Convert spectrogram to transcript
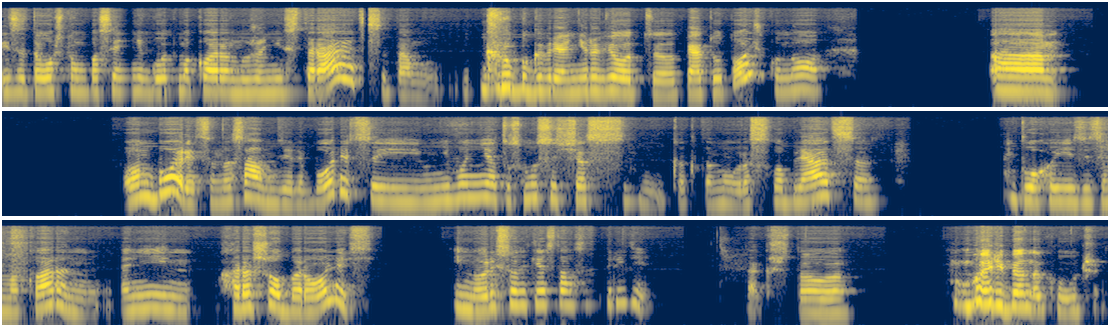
из-за того, что он последний год Макларен уже не старается, там, грубо говоря, не рвет э, пятую точку, но э, он борется, на самом деле борется, и у него нет смысла сейчас как-то, ну, расслабляться, плохо ездить за Макларен. Они хорошо боролись, и Норрис все-таки остался впереди. Так что мой ребенок лучше.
